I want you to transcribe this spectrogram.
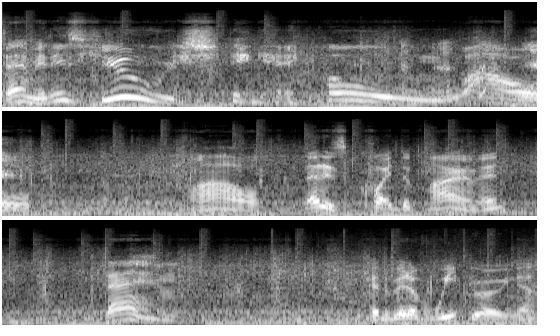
Damn, it is huge. Big egg. Eh? Oh, wow. Wow, that is quite the pyramid. Damn. Got a bit of wheat growing though.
